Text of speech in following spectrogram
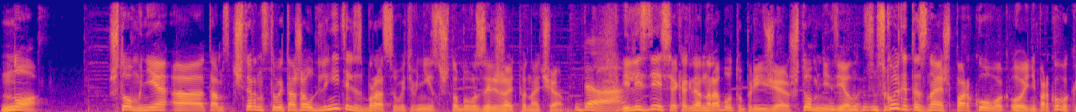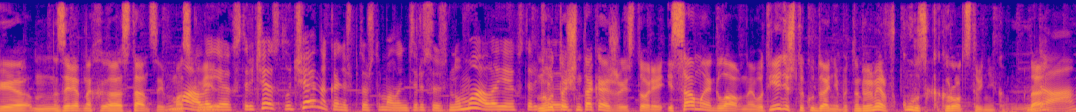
Но что, мне а, там с 14 этажа удлинитель сбрасывать вниз, чтобы его заряжать по ночам? Да. Или здесь я, когда на работу приезжаю, что мне делать? Сколько ты знаешь парковок, ой, не парковок, и зарядных э, станций в Москве? Мало я их встречаю. Случайно, конечно, потому что мало интересуюсь, но мало я их встречаю. Ну, вот точно такая же история. И самое главное, вот едешь ты куда-нибудь, например, в Курск к родственникам, да? Да.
